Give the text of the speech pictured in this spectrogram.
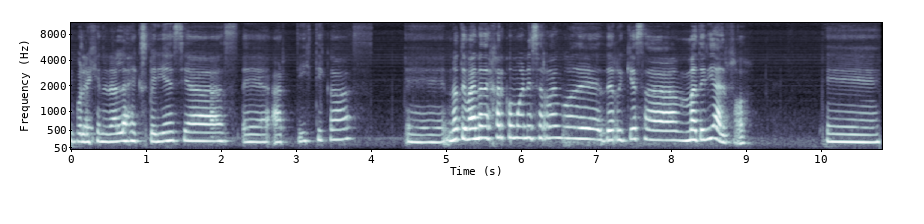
Y por lo general las experiencias eh, artísticas eh, no te van a dejar como en ese rango de, riqueza material. Eh,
